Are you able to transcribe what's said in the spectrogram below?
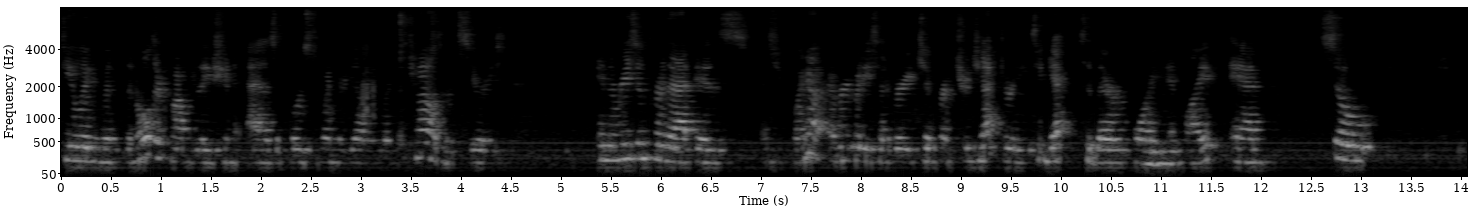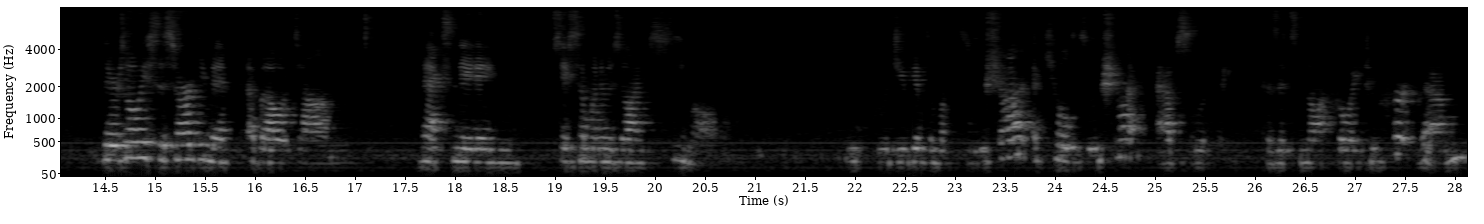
dealing with an older population as opposed to when you're dealing with a childhood series. And the reason for that is, as you point out, everybody's had a very different trajectory to get to their point in life. And so there's always this argument about um, vaccinating, say, someone who's on chemo. Would you give them a flu shot, a killed flu shot? Absolutely, because it's not going to hurt them.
